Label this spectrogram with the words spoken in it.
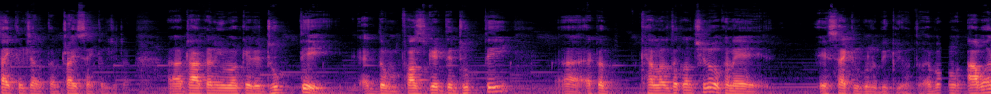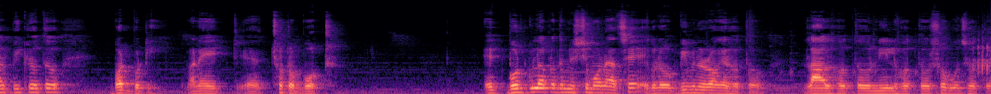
সাইকেল চালাতাম ট্রাই সাইকেল যেটা ঢাকা নিউ মার্কেটে ঢুকতেই একদম ফার্স্ট গেট দিয়ে ঢুকতেই একটা খেলার দোকান ছিল, ওখানে এই সাইকেলগুলো বিক্রি হতো এবং আবার বিক্রি হতো বটবটি মানে এই ছোট বোট। এই বোটগুলো আপনাদের নিশ্চয়ই মনে আছে, এগুলো বিভিন্ন রঙের হতো। লাল হতো, নীল হতো, সবুজ হতো।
